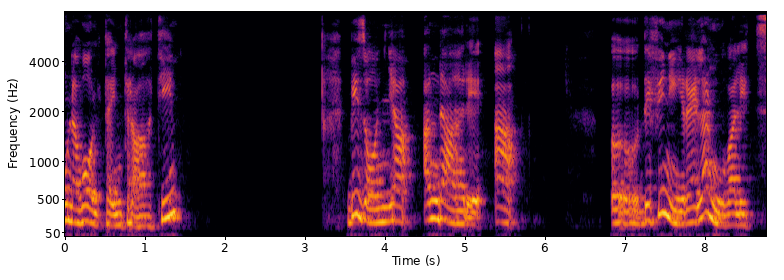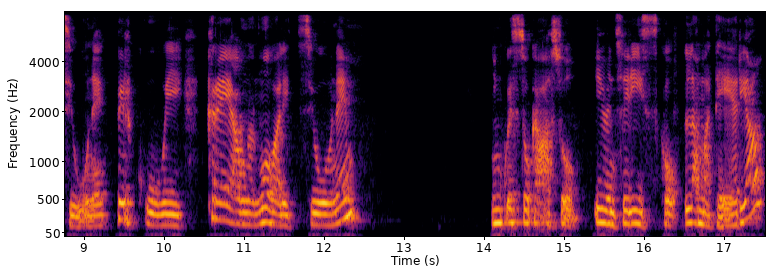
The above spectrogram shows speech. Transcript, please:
Una volta entrati bisogna andare a uh, definire la nuova lezione, per cui crea una nuova lezione, in questo caso io inserisco la materia,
